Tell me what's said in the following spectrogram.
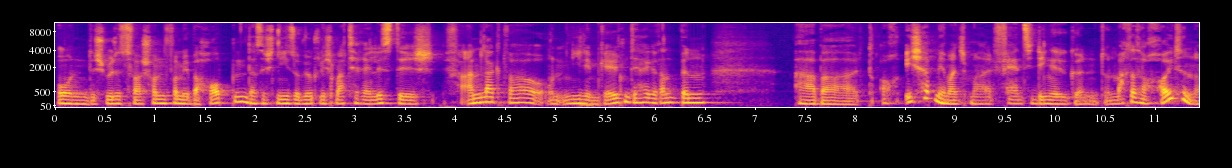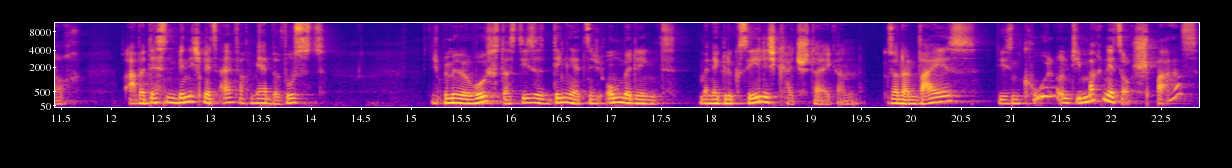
Und ich würde zwar schon von mir behaupten, dass ich nie so wirklich materialistisch veranlagt war und nie dem Geld hinterhergerannt bin, aber auch ich habe mir manchmal fancy Dinge gegönnt und mache das auch heute noch. Aber dessen bin ich mir jetzt einfach mehr bewusst. Ich bin mir bewusst, dass diese Dinge jetzt nicht unbedingt meine Glückseligkeit steigern, sondern weiß, die sind cool und die machen jetzt auch Spaß,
